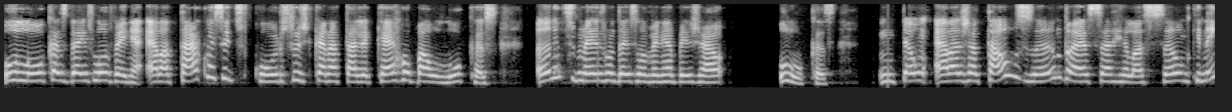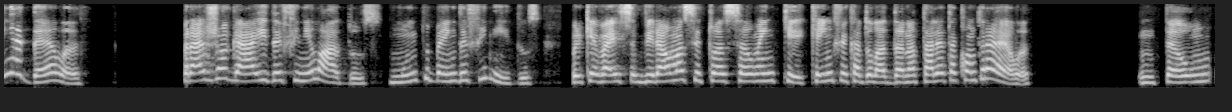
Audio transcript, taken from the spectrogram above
o Lucas da Eslovênia. Ela tá com esse discurso de que a Natália quer roubar o Lucas antes mesmo da Eslovênia beijar o Lucas. Então, ela já tá usando essa relação que nem é dela para jogar e definir lados muito bem definidos. Porque vai virar uma situação em que quem fica do lado da Natália tá contra ela. Então,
